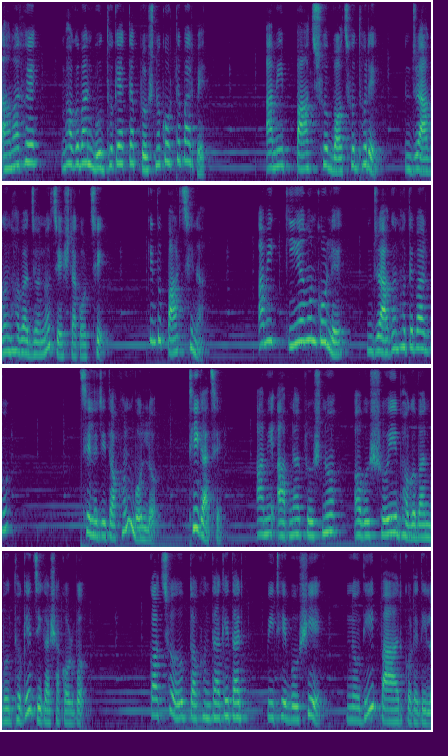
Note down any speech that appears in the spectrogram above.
আমার হয়ে ভগবান বুদ্ধকে একটা প্রশ্ন করতে পারবে? আমি পাঁচশো বছর ধরে ড্রাগন হবার জন্য চেষ্টা করছি কিন্তু পারছি না। আমি কি এমন করলে ড্রাগন হতে পারব? ছেলেটি তখন বলল, ঠিক আছে, আমি আপনার প্রশ্ন অবশ্যই ভগবান বুদ্ধকে জিজ্ঞাসা করব। কচ্ছপ তখন তাকে তার পিঠে বসিয়ে নদী পার করে দিল।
